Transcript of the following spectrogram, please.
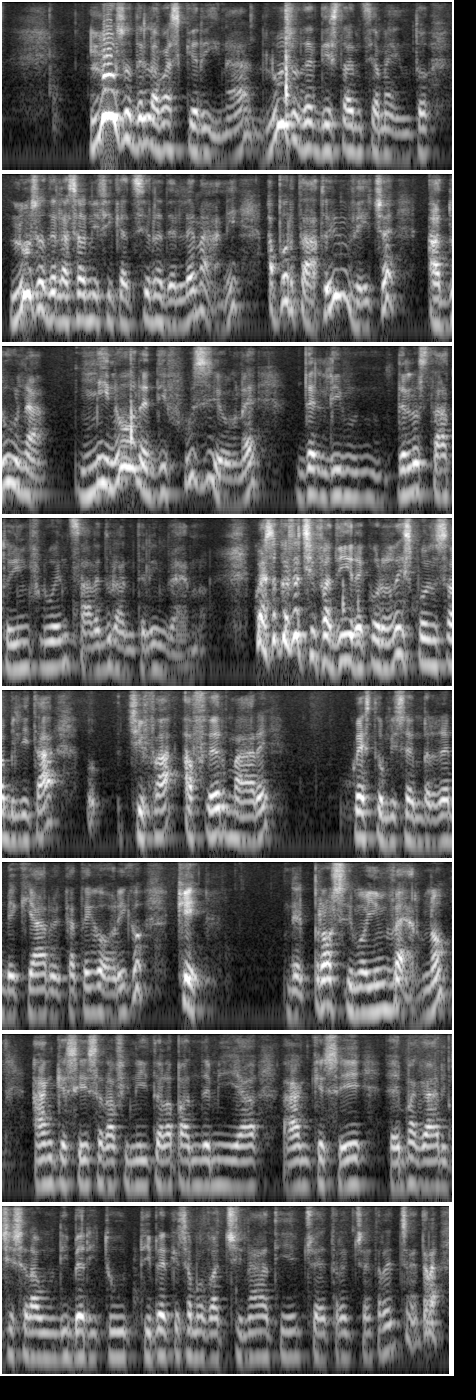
L'uso della mascherina, l'uso del distanziamento, l'uso della sanificazione delle mani ha portato invece ad una minore diffusione dello stato influenzale durante l'inverno. Questo cosa ci fa dire con responsabilità? Ci fa affermare, questo mi sembrerebbe chiaro e categorico, che nel prossimo inverno anche se sarà finita la pandemia, anche se eh, magari ci sarà un liberi tutti perché siamo vaccinati, eccetera, eccetera, eccetera,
